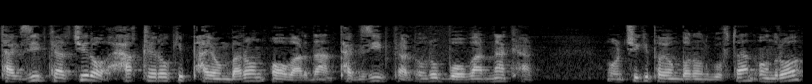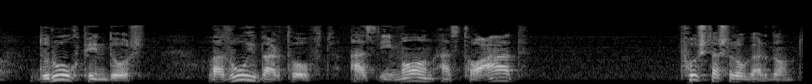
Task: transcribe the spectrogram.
تکذیب کرد چی را حقی را که پیامبران آوردند تکذیب کرد آن را باور نکرد. آنچه که پیامبران گفتند آن را دروغ پنداشت و روی برتافت. از ایمان از طاعت پشتش را گرداند.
